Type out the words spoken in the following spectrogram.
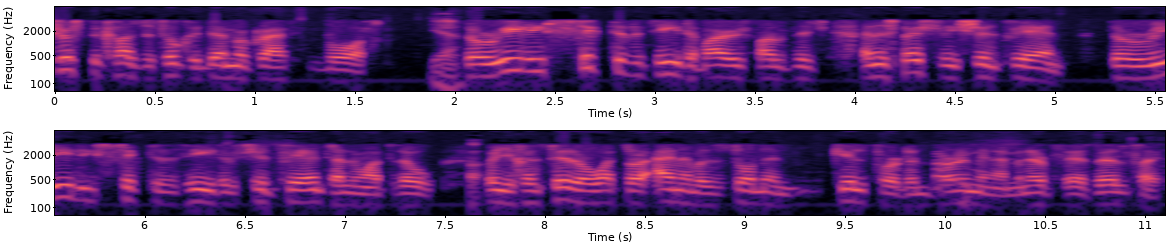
just because they took a democratic vote. Yeah. They're really sick to the teeth of Irish politics, and especially Sinn Féin. They're really sick to the teeth of Sinn Féin telling them what to do when you consider what their animals done in Guildford and Birmingham and every place else. Like.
